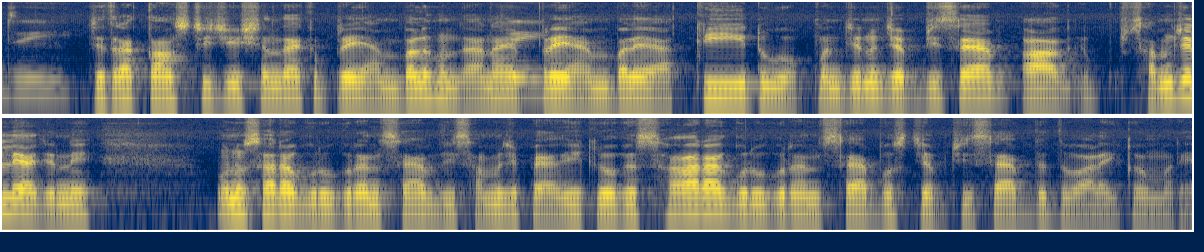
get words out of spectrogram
ਜੀ। ਜਿਸ ਤਰ੍ਹਾਂ ਕਨਸਟੀਟਿਊਸ਼ਨ ਦਾ ਇੱਕ ਪ੍ਰੀਐਮਬਲ ਹੁੰਦਾ ਨਾ। ਇਹ ਪ੍ਰੀਐਮਬਲ ਆ ਕੀ ਟੂ ਓਪਨ ਜਿਹਨੂੰ ਜਪਜੀ ਸਾਹਿਬ ਆ ਸਮਝ ਲਿਆ ਜਿਹਨੇ ਉਹਨੂੰ ਸਾਰਾ ਗੁਰੂ ਗ੍ਰੰਥ ਸਾਹਿਬ ਦੀ ਸਮਝ ਪੈ ਗਈ ਕਿਉਂਕਿ ਸਾਰਾ ਗੁਰੂ ਗ੍ਰੰਥ ਸਾਹਿਬ ਉਸ ਜਪਜੀ ਸਾਹਿਬ ਦੇ ਦੁਆਲੇ ਘੁੰਮ ਰਿਹਾ।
